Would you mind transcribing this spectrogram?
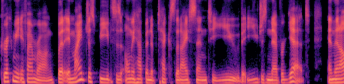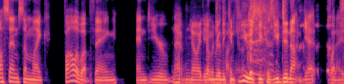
correct me if I'm wrong, but it might just be this has only happened of texts that I send to you that you just never get. And then I'll send some like follow up thing and you're And I have no idea I'm really talking about. confused because you did not get what I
